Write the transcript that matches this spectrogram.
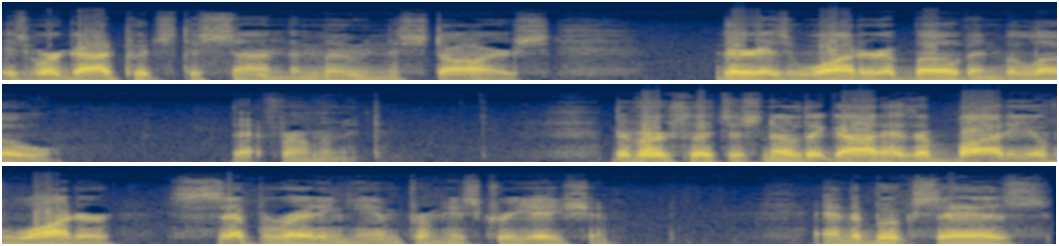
is where God puts the sun, the moon, the stars. There is water above and below that firmament. The verse lets us know that God has a body of water separating him from his creation. And the book says,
